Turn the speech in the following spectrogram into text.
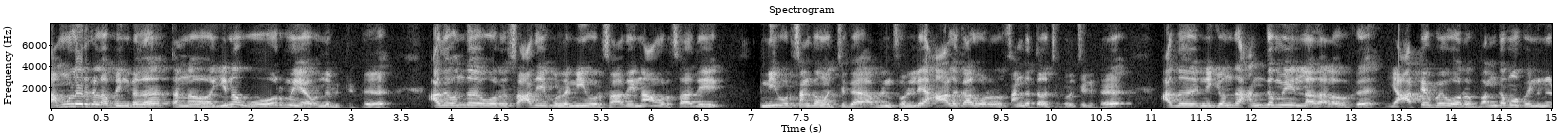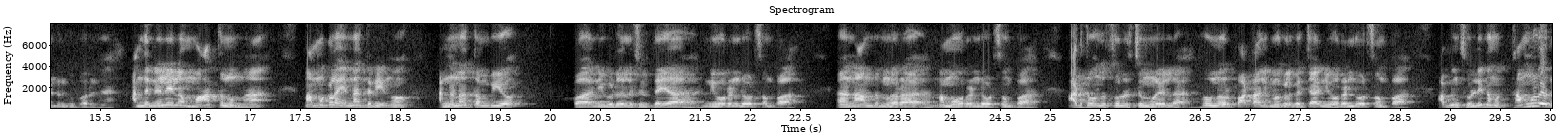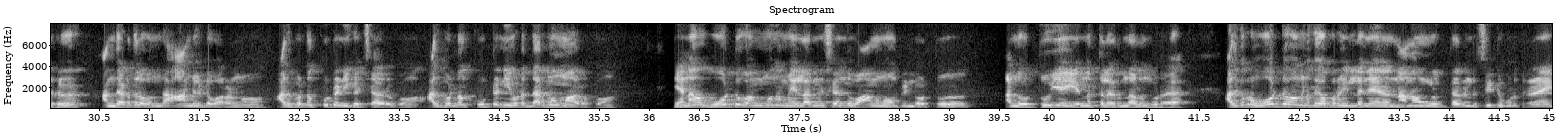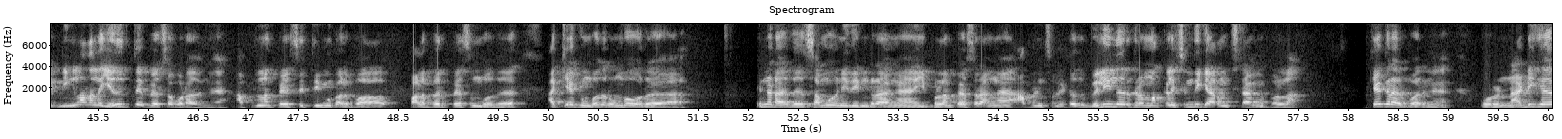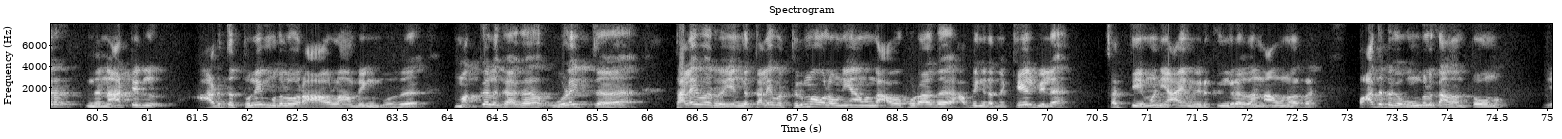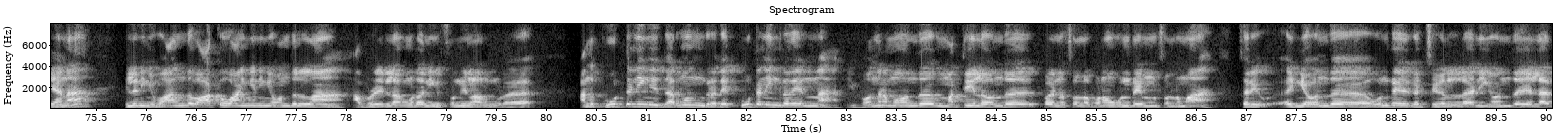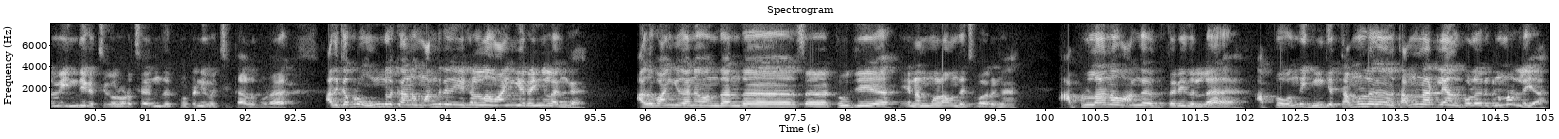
தமிழர்கள் அப்படிங்கிறத தன்னை இன ஓர்மையை வந்து விட்டுட்டு அது வந்து ஒரு சாதிக்குள்ள நீ ஒரு சாதி நான் ஒரு சாதி நீ ஒரு சங்கம் வச்சுக்க அப்படின்னு சொல்லி ஆளுக்கு ஆள் ஒரு சங்கத்தை வச்சு பிரிச்சுக்கிட்டு அது இன்னைக்கு வந்து அங்கமே இல்லாத அளவுக்கு யார்கிட்டே போய் ஒரு பங்கமாக போய் நின்றுட்டு இருக்கு பாருங்க. அந்த நிலையில மாற்றணும்னா நமக்கெல்லாம் என்ன தெரியணும்? அண்ணனோ தம்பியோ பா நீ விடுதலை சிறுத்தையா? நீ ஒரு ரெண்டு வருஷம்ப்பா அஹ் நாம் தமிழரா? நம்ம ஒரு ரெண்டு வருஷம்ப்பா அடுத்து வந்து சுழற்சி முறையில் இன்னொரு பாட்டாளி மக்கள் கட்சா? நீ ஒரு ரெண்டு வருஷம்ப்பா அப்படின்னு சொல்லி நம்ம தமிழர்கள் அந்த இடத்துல வந்து ஆண்டுகிட்ட வரணும். அது தான் கூட்டணி கட்சியாக இருக்கும். அது தான் கூட்டணியோட தர்மமாக இருக்கும். ஏன்னா ஓட்டு வாங்கும்போது நம்ம எல்லாருமே சேர்ந்து வாங்கணும் அப்படின்ற ஒரு தூ அந்த ஒரு தூய எண்ணத்தில் இருந்தாலும் கூட அதுக்கப்புறம் ஓட்டு வாங்கினதுக்கப்புறம் இல்லைங்க நான் உங்கள்கிட்ட ரெண்டு சீட்டு கொடுத்துட்டேன் நீங்களாம் அதெல்லாம் எதிர்த்தே பேசக்கூடாதுங்க. அப்படிலாம் பேசி திமுக பல பேர் பேசும்போது அது கேட்கும்போது ரொம்ப ஒரு என்னடா இது சமூக நீதின்றாங்க இப்படிலாம் பேசுகிறாங்க அப்படின்னு சொல்லிட்டு வந்து வெளியில் இருக்கிற மக்களை சிந்திக்க ஆரம்பிச்சிட்டாங்க இப்போல்லாம். கேட்குறாரு பாருங்க. ஒரு நடிகர் இந்த நாட்டில் அடுத்த துணை முதல்வர் ஆகலாம் அப்படிங்கும்போது மக்களுக்காக உழைத்த தலைவர் எங்கள் தலைவர் திருமாவளவனியாக வந்து ஆகக்கூடாது அப்படிங்கிற அந்த கேள்வியில் சத்தியமாக நியாயம் இருக்குங்கிறத நான் உணர்றேன். பார்த்துட்டு இருக்க உங்களுக்கும் அதான் தோணும். ஏன்னா இல்லை நீங்கள் வாழ்ந்த வாக்கு வாங்கி நீங்கள் வந்துடலாம் அப்படிலாம் கூட நீங்கள் சொன்னீங்களாலும் கூட அந்த கூட்டணிங்க தர்மம்ங்கிறதே கூட்டணிங்கிறதே என்ன? இப்போ வந்து நம்ம வந்து மத்தியில் வந்து இப்போ என்ன சொல்ல போனால் ஒன்றியம்னு சொல்லணுமா? சரி இங்கே வந்து ஒன்றிய கட்சிகளில் நீங்கள் வந்து எல்லாருமே இந்திய கட்சிகளோட சேர்ந்து கூட்டணி வச்சுட்டாலும் கூட அதுக்கப்புறம் உங்களுக்கான மந்திரிகள்லாம் வாங்கிடுறீங்களாங்க அது வாங்கி தானே வந்து அந்த டூ ஜி என்னென்னலாம் வந்துச்சு பாருங்க. அப்படிலாம் வாங்க தெரியுதுல்ல. அப்போ வந்து இங்கே தமிழக தமிழ்நாட்டிலேயும் அது போல் இருக்கணுமா இல்லையா?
